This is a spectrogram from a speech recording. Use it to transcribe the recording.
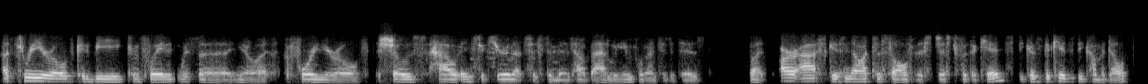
a three year old could be conflated with a you know a, four year old shows how insecure that system is, how badly implemented it is. But our ask is not to solve this just for the kids, because the kids become adults.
